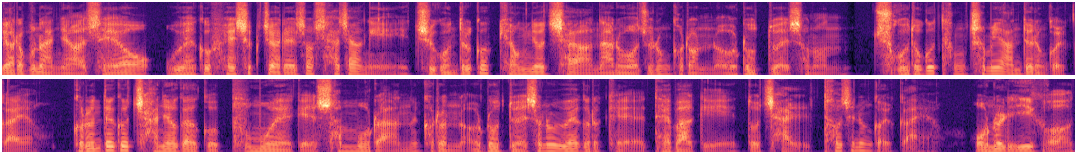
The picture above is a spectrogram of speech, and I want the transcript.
여러분 안녕하세요. 왜그 회식 자리에서 사장이 직원들 그 격려차 나누어주는 그런 로또에서는 죽어도 그 당첨이 안 되는 걸까요? 그런데 그 자녀가 그 부모에게 선물한 그런 로또에서는 왜 그렇게 대박이 또 잘 터지는 걸까요? 오늘 이것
